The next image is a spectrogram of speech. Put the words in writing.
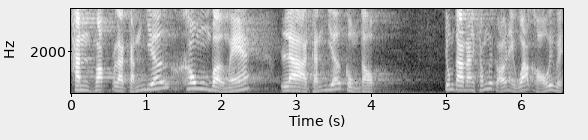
Thành phật là cảnh giới không bờ mé, là cảnh giới cùng tột. Chúng ta đang sống cái cõi này quá khổ quý vị.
